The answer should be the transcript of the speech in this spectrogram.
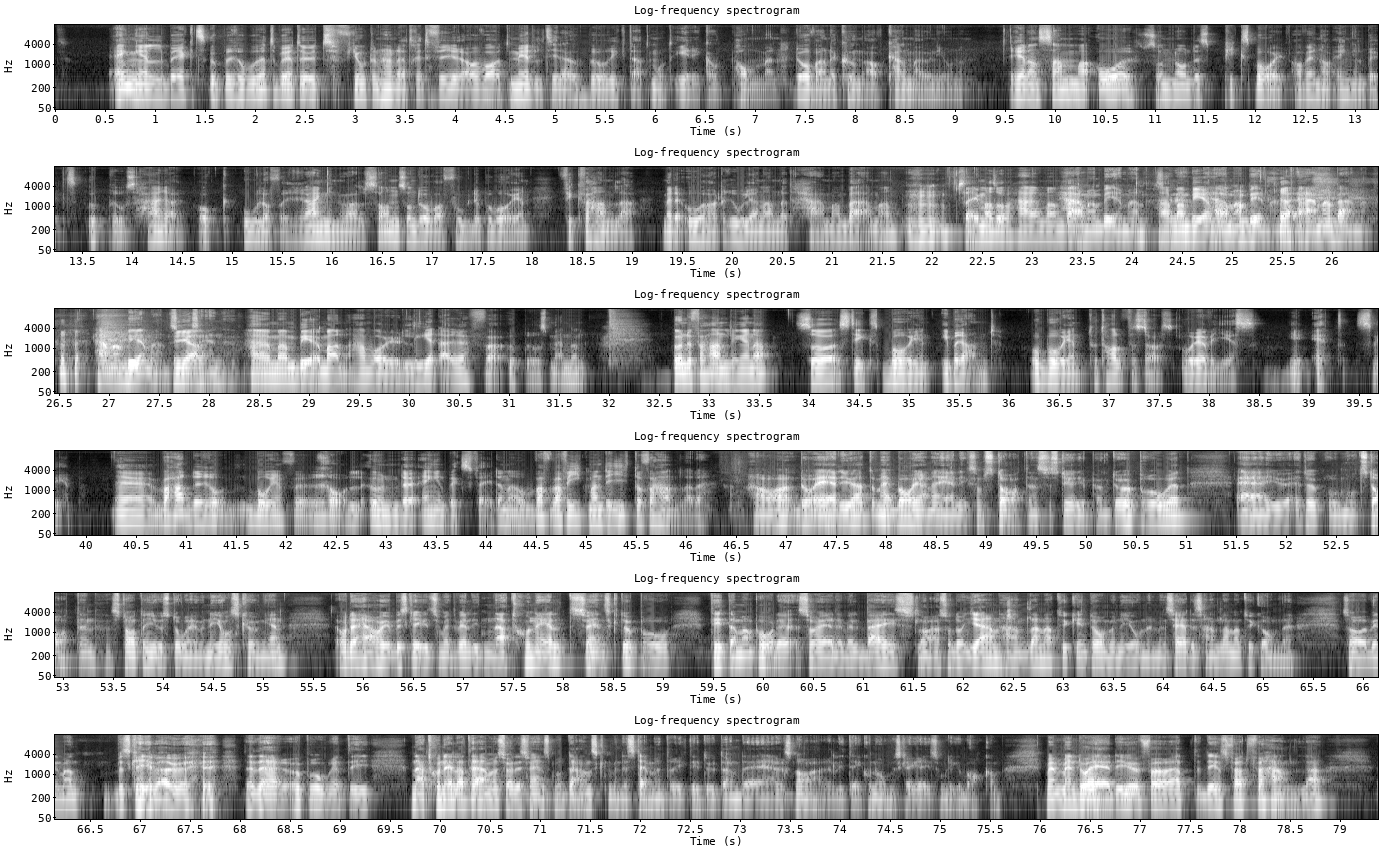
Engelbrektsupproret bröt ut 1434 och var ett medeltida uppror riktat mot Erik av Pommern, dåvarande kung av Kalmarunionen. Redan samma år så nåddes Pixborg av en av Engelbrekts upprorsherrar och Olof Ragnvaldsson som då var fogde på borgen fick förhandla med det oerhört roliga namnet Herman Berman. Mm. Säger man så? Herman, Ber Herman Berman. Herman Berman. Herman Berman, inte Herman Berman. Herman Berman, ska ja. säga. Herman Berman, han var ju ledare för upprorsmännen. Under förhandlingarna så sticks borgen i brand och borgen totalförstörs och överges i ett svep. Eh, vad hade borgen för roll under Engelbrektsfejden? Varför, varför gick man dit och förhandlade? Ja, då är det ju att de här borgarna är liksom statens stödjepunkt och upproret är ju ett uppror mot staten. Staten just då är unionskungen. Och det här har ju beskrivits som ett väldigt nationellt svenskt uppror. Tittar man på det så är det väl Bergslag, alltså då järnhandlarna tycker inte om unionen men sädeshandlarna tycker om det. Så vill man beskriva det där upproret i nationella termer så är det svenskt mot danskt, men det stämmer inte riktigt utan det är snarare lite ekonomiska grejer som ligger bakom. Men, men då är det ju för att, dels för att förhandla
